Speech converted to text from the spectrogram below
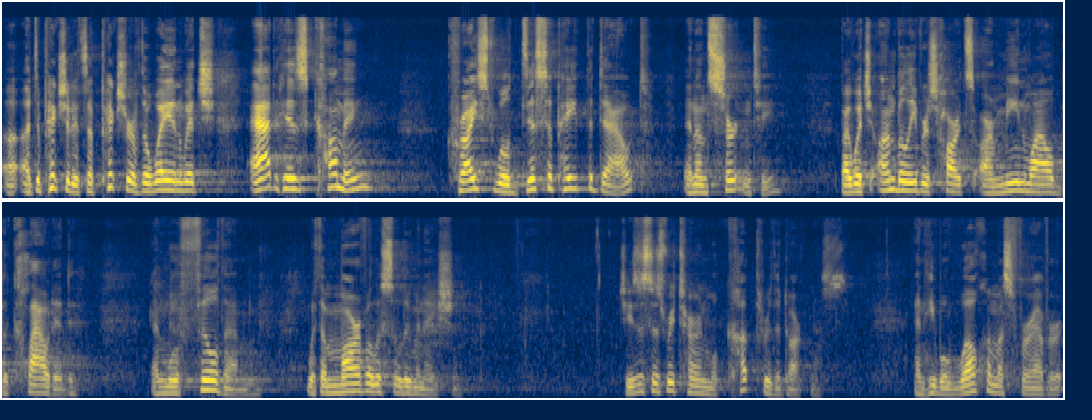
a depiction, it's a picture of the way in which, at his coming, Christ will dissipate the doubt and uncertainty by which unbelievers' hearts are meanwhile beclouded and will fill them with a marvelous illumination. Jesus' return will cut through the darkness, and he will welcome us forever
